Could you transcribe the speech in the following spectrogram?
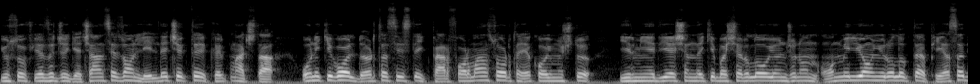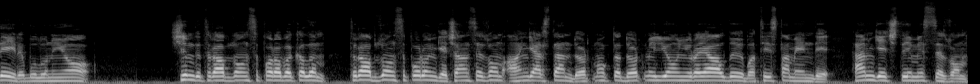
Yusuf Yazıcı geçen sezon Lille'de çıktığı 40 maçta 12 gol 4 asistlik performans ortaya koymuştu. 27 yaşındaki başarılı oyuncunun 10 milyon eurolukta piyasa değeri bulunuyor. Şimdi Trabzonspor'a bakalım. Trabzonspor'un geçen sezon Angers'ten 4.4 milyon euroya aldığı Batista Mendy hem geçtiğimiz sezon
